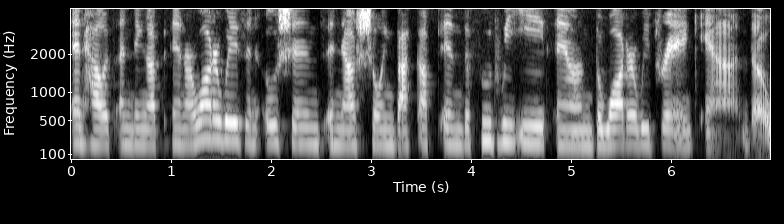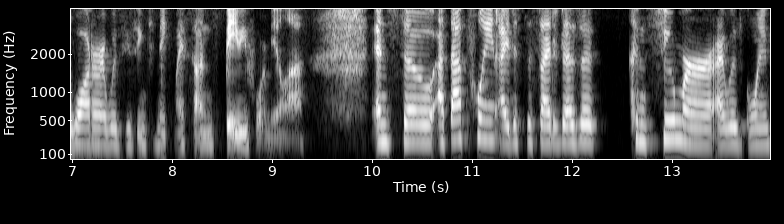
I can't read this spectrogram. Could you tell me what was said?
and how it's ending up in our waterways and oceans and now showing back up in the food we eat and the water we drink and the water I was using to make my son's baby formula. And so at that point, I just decided as a consumer, I was going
